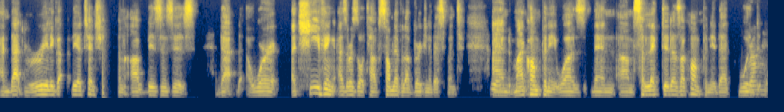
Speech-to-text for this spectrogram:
and that really got the attention of businesses that were achieving as a result of some level of virgin investment. Yeah. And my company was then um, selected as a company that would right.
